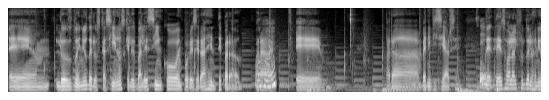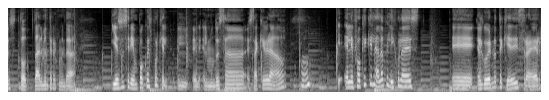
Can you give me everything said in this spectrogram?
Em, los dueños de los casinos que les vale 5 empobrecer a gente para, para, eh, para beneficiarse. De, eso habla el Club de los Genios, totalmente recomendada. Y eso sería un poco es porque el, el, el mundo está, está quebrado. El enfoque que le da la película es eh, el gobierno te quiere distraer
